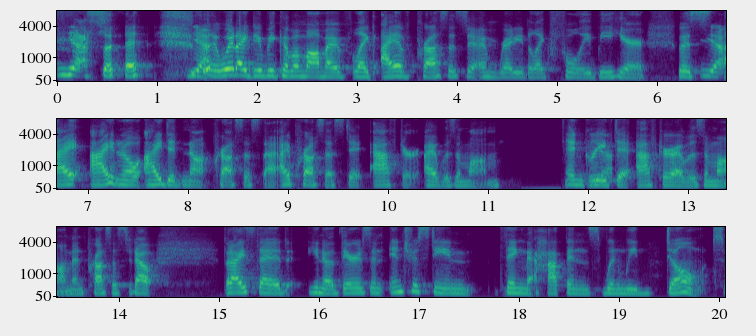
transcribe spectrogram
Yes. so that, yeah. So when I do become a mom, I've like I have processed it. I'm ready to like fully be here. But yeah. I I know I did not process that. I processed it after I was a mom and grieved yeah. it after I was a mom and processed it out but I said, you know, there's an interesting thing that happens when we don't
